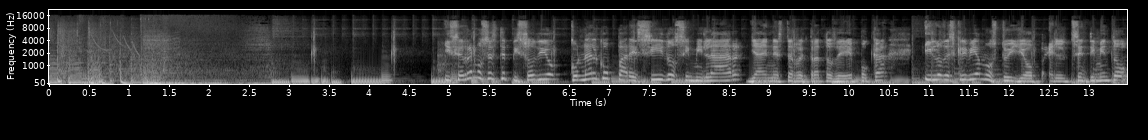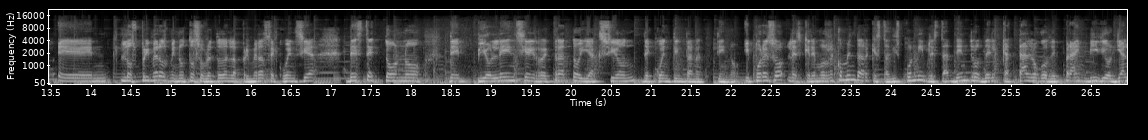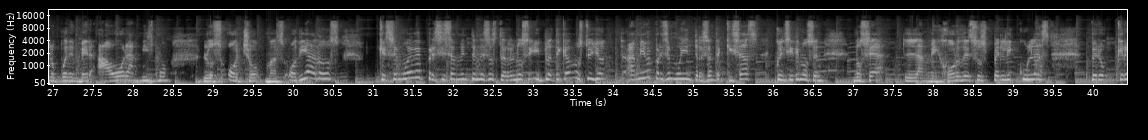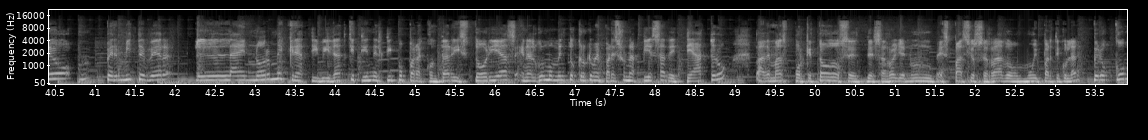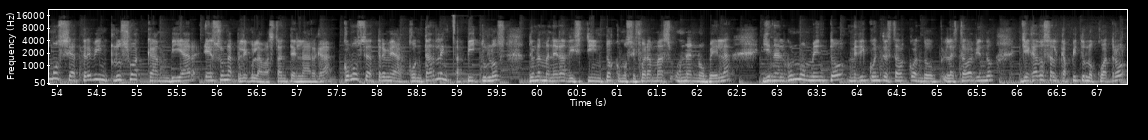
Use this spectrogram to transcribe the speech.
Y cerremos este episodio con algo parecido, similar, ya en este retrato de época. Y lo describíamos tú y yo, el sentimiento en los primeros minutos, sobre todo en la primera secuencia, de este tono de violencia y retrato y acción de Quentin Tarantino. Y por eso les queremos recomendar que está disponible, está dentro del catálogo de Prime Video. Ya lo pueden ver ahora mismo, los ocho más odiados, que se mueve precisamente en esos terrenos. Y platicamos tú y yo, a mí me parece muy interesante. Quizás coincidimos en no sea la mejor de sus películas, pero creo permite ver la enorme creatividad que tiene el tipo para contar historias. En algún momento creo que me parece una pieza de teatro, además porque todo se desarrolla en un espacio cerrado muy particular, pero cómo se atreve incluso a cambiar, es una película bastante larga, cómo se atreve a contarla en capítulos de una manera distinta, como si fuera más una novela. Y en algún momento me di cuenta, estaba cuando la estaba viendo, llegados al capítulo 4,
